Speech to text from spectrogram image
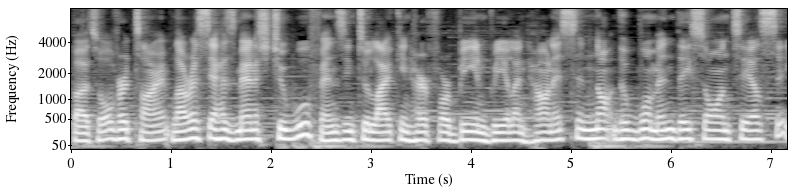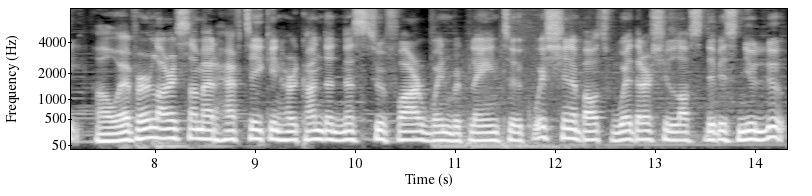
but over time, Larissa has managed to woo fans into liking her for being real and honest and not the woman they saw on TLC. However, Larissa might have taken her candidness too far when replying to a question about whether she loves Debbie's new look.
